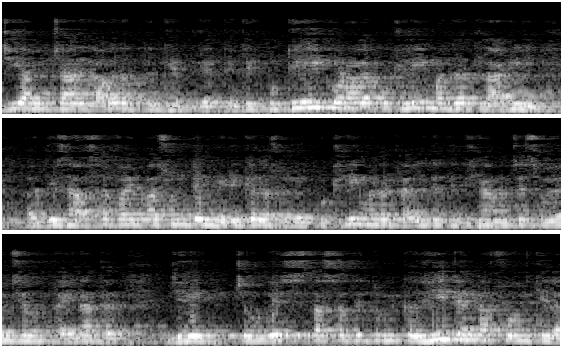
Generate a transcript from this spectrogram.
जी आम्ही चार गावं दत्तक घेतली आहेत तिथे कुठेही कोणाला कुठलीही मदत लागली अगदी साफसफाईपासून ते मेडिकल असू दे कुठलीही मदत लागली तर तिथे आमचे स्वयंसेवक तैनात आहेत जे चोवीस तासात तुम्ही कधीही त्यांना फोन केला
